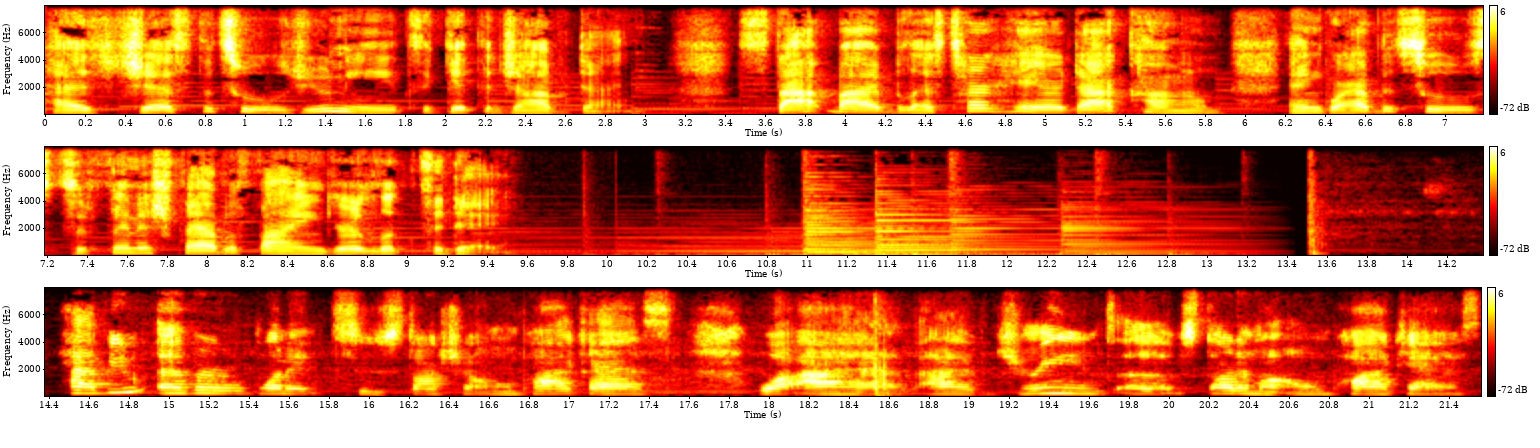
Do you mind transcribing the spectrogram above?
has just the tools you need to get the job done. Stop by blessedherhair.com and grab the tools to finish fabifying your look today. Have you ever wanted to start your own podcast? Well, I have. I have dreamed of starting my own podcast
